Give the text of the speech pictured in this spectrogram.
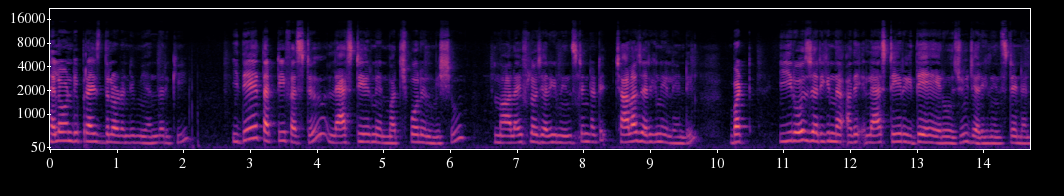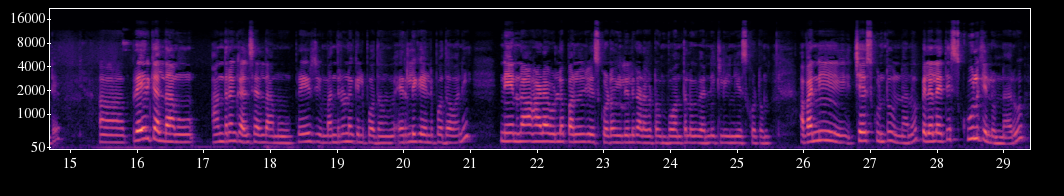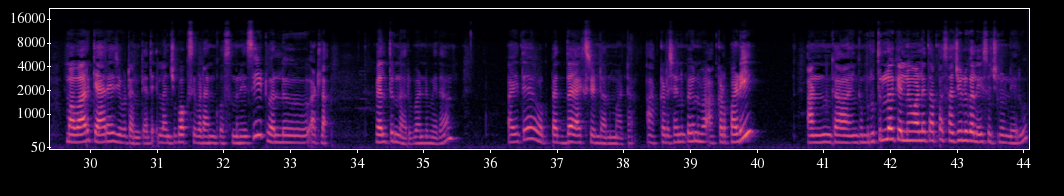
Hello అండి praise దిలోడండి మీ అందరికీ. ఇదే థర్టీ ఫస్ట్ లాస్ట్ ఇయర్ నేను మర్చిపోలేని విష్. మా లైఫ్లో జరిగిన ఇన్సిడెంట్ అంటే చాలా జరిగినాయిలేండి. బట్ ఈరోజు జరిగిన అదే లాస్ట్ ఇయర్ ఇదే రోజు జరిగిన ఇన్సిడెంట్ అంటే ప్రేయర్కి వెళ్దాము అందరం కలిసి వెళ్దాము ప్రేయర్ మందిరంలోకి వెళ్ళిపోదాము ఎర్లీగా వెళ్ళిపోదాం అని నేను నా హడావుడిలో పనులు చేసుకోవడం ఇల్లులు కడగటం బొంతలు ఇవన్నీ క్లీన్ చేసుకోవటం అవన్నీ చేసుకుంటూ ఉన్నాను. పిల్లలైతే స్కూల్కి వెళ్ళి ఉన్నారు. మా వారు క్యారేజ్ ఇవ్వడానికి అదే లంచ్ బాక్స్ ఇవ్వడానికి కోసం అనేసి ట్వెల్వ్ అట్లా వెళ్తున్నారు బండి మీద. అయితే ఒక పెద్ద యాక్సిడెంట్ అనమాట అక్కడ చనిపోయిన అక్కడ పడి ఇంకా ఇంకా మృతుల్లోకి వెళ్ళిన వాళ్ళే తప్ప సజీవులుగా లేచి వచ్చిన లేరు.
